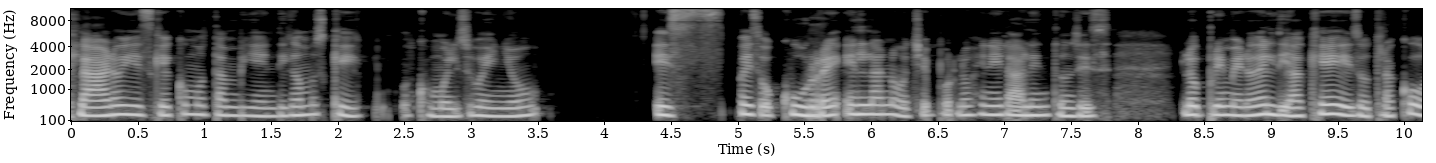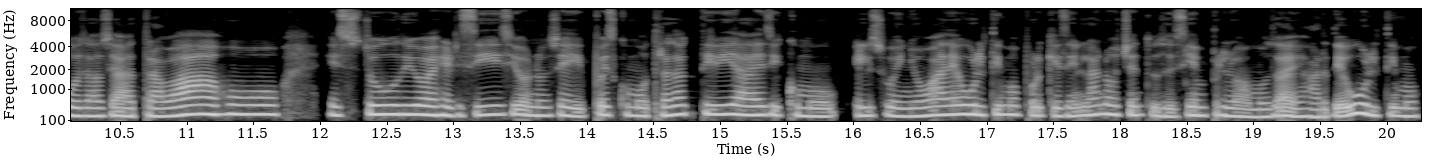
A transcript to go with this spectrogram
Claro, y es que como también, digamos que como el sueño es, pues ocurre en la noche por lo general, entonces lo primero del día que es otra cosa, o sea, trabajo, estudio, ejercicio, no sé, pues como otras actividades y como el sueño va de último porque es en la noche, entonces siempre lo vamos a dejar de último.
